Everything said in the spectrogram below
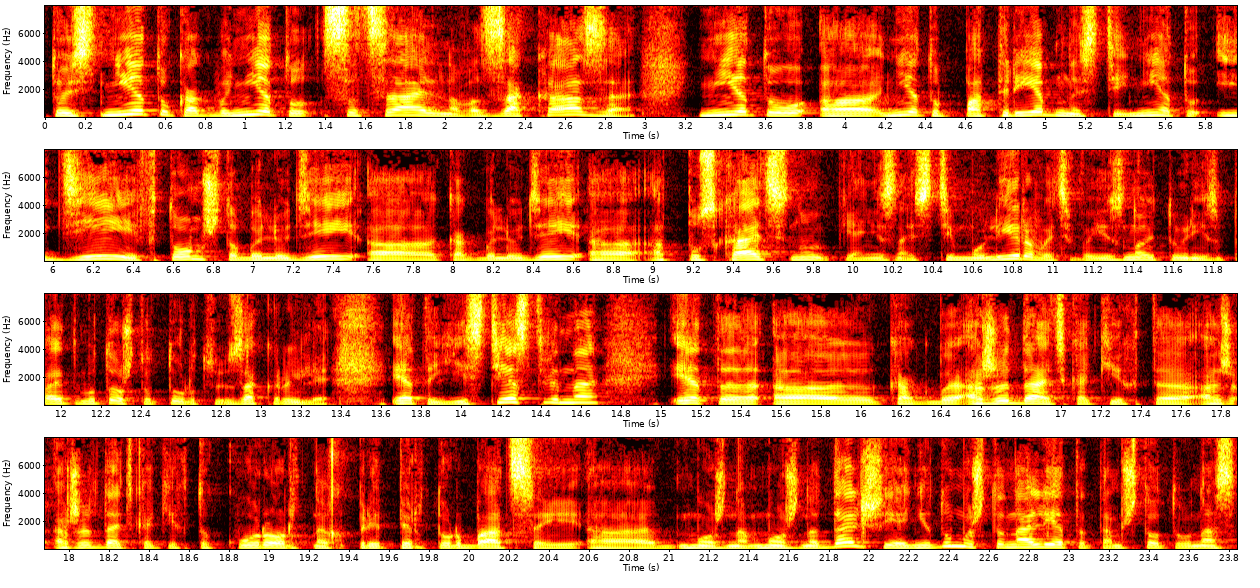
То есть нету, как бы, нету социального заказа, нету, э, нету потребности, нету идеи в том, чтобы людей, э, как бы, людей э, отпускать, ну, я не знаю, стимулировать выездной туризм. Поэтому то, что Турцию закрыли, это естественно, это, э, как бы, ожидать каких-то, ожидать каких-то курортных пертурбаций э, можно, можно дальше. Я не думаю, что на лето там что-то у нас,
